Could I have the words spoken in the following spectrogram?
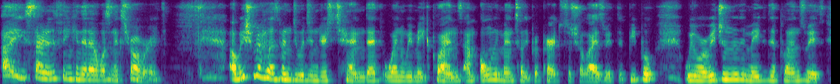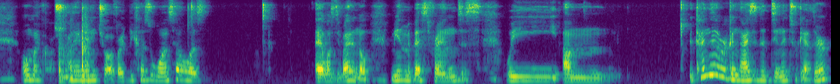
I started thinking that I was an extrovert. I wish my husband would understand that when we make plans, I'm only mentally prepared to socialize with the people we originally made the plans with. Oh my gosh, I am an introvert because once I was I was divided. No, me and my best friends, we um kind of organized the dinner together.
